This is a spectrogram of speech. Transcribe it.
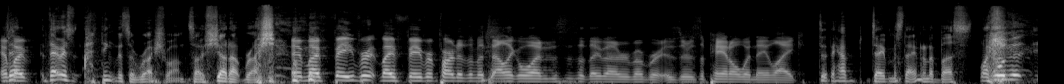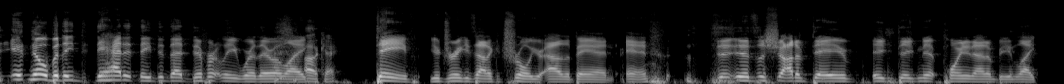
And There- my there is, I think there's a Rush one. So shut up, Rush. and my favorite, my favorite part of the Metallica one. This is the thing that I remember is there's a panel when they like Did they have Dave Mustaine on a bus? Like, well, the, it, no, but they they had it. They did that differently, where they were like, okay. Dave, your drinking's out of control. You're out of the band. And it's a shot of Dave, indignant, pointing at him, being like,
